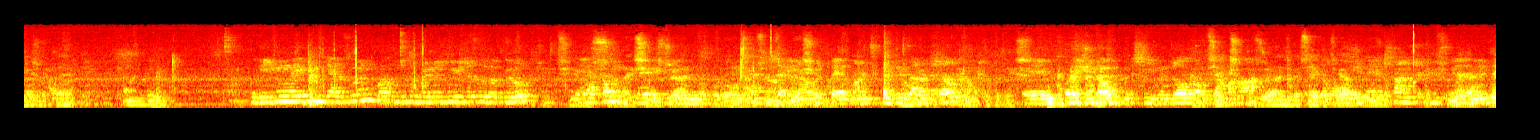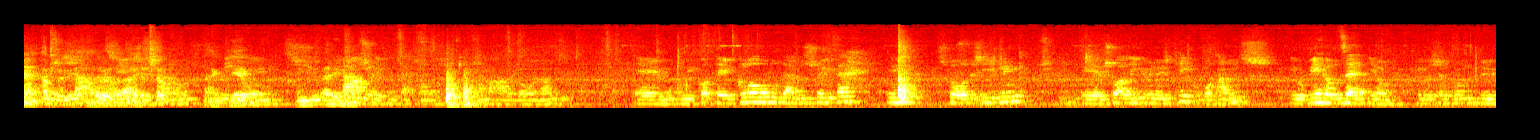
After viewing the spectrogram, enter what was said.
Good evening, ladies and gentlemen. Welcome to Women's. Uh, I to do that. Um, but as you know, this evening's all Yamaha. Uh, the uh, Thank you. Thank you very much. Um, and we've got the global demonstrator in store this evening. Um, so I'll leave you in his capable hands. He'll be able to, you know, give us a run through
